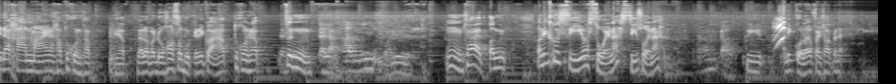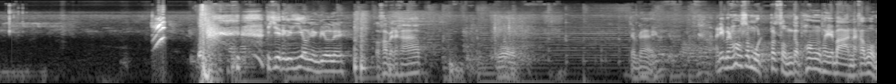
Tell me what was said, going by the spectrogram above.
เป็นอาคารไม้นะครับ ทุกคนครับนี่ครับแล้วเรามาดูห้องสมุดกันดีกว่าครับ ทุกคนครับ ซึ่งแต่หลังคานี้สวยเลยอืมใช่ตอนนี้ตอนนี้คือสีสวยนะสีสวยนะน้ำเก่านี่อันนี้กดแล้วไฟช็อตไปเนี่ยไอ้เชียนี่ก็เยี่ยมอย่างเดียวเลยขอเข้าไปนะครับโว้วจำได้ อันนี้เป็นห้องสมุดผสมกับห้องพยาบาลนะครับ ผม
